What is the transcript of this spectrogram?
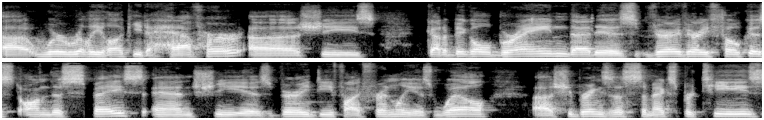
Uh, we're really lucky to have her. Uh, she's got a big old brain that is very, very focused on this space, and she is very DeFi friendly as well. Uh, she brings us some expertise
